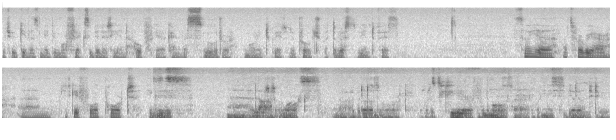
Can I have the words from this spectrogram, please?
which would give us maybe more flexibility and hopefully a kind of a smoother, more integrated approach with the rest of the interface. So yeah, that's where we are. Um, GTK4 port exists, and a lot of it works, a lot of it doesn't work. but it's clear for the most part what needs to be done to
